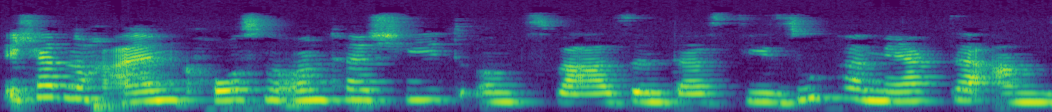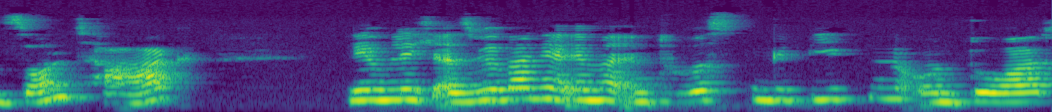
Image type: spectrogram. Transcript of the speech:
Ich habe noch einen großen Unterschied und zwar sind das die Supermärkte am Sonntag Nämlich, also wir waren ja immer in Touristengebieten und dort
